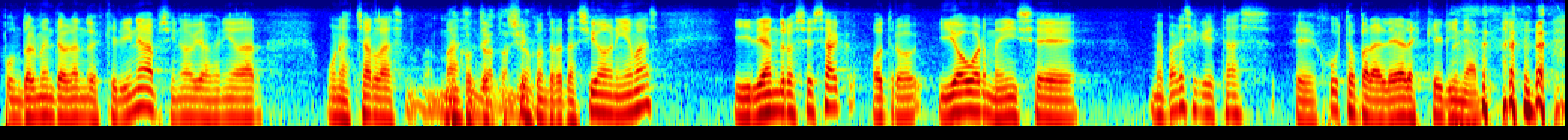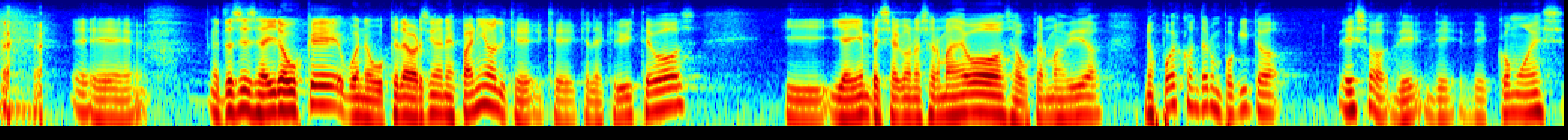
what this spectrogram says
puntualmente hablando de Scaling Up, sino habías venido a dar unas charlas más de, contratación. de contratación y demás. Y Leandro Cesac, otro EOwer, me dice, me parece que estás eh, justo para leer Scaling Up. Eh, entonces ahí lo busqué, bueno, busqué la versión en español que, que- que la escribiste vos y, y ahí empecé a conocer más de vos, a buscar más videos. ¿Nos podés contar un poquito de eso, de, de- de cómo es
